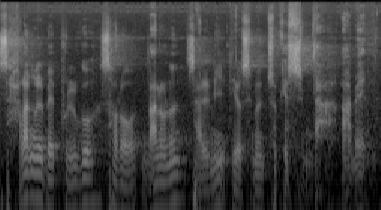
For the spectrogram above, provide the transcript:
사랑을 베풀고 서로 나누는 삶이 되었으면 좋겠습니다. 아멘.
